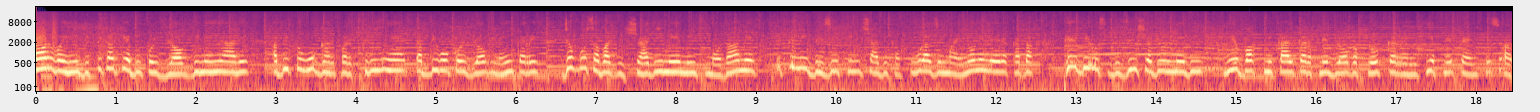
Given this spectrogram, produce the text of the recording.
और वहीं दीपिका के अभी कोई ब्लॉग भी नहीं आ रहे। अभी तो वो घर पर फ्री हैं तब भी वो कोई ब्लॉग नहीं कर रही। जब वो सबा की शादी में मीट मोदा में इतनी बिज़ी थी शादी का पूरा जिम्मा इन्होंने ले रखा था। फिर भी उस बिज़ी शेड्यूल में भी ये वक्त निकाल कर अपने ब्लॉग अपलोड कर रही थी अपने फ्रेंड के साथ।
